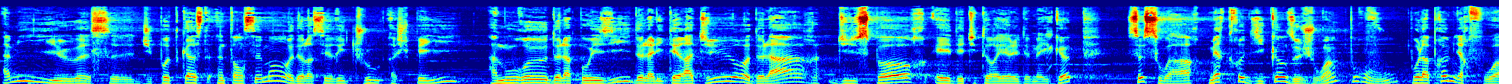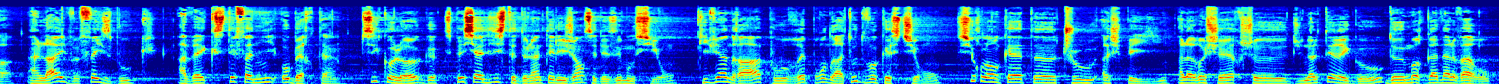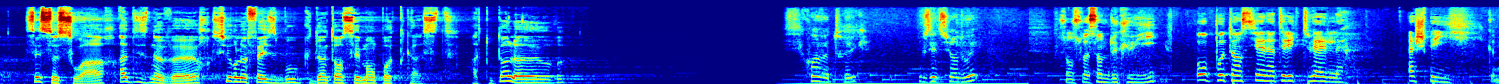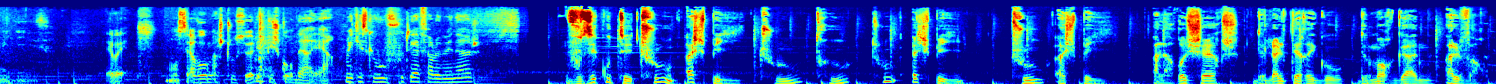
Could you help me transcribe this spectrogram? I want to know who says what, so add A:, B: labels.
A: Amis ES du podcast Intensément et de la série True HPI, amoureux de la poésie, de la littérature, de l'art, du sport et des tutoriels de make-up, ce soir, mercredi 15 juin, pour vous, pour la première fois, un live Facebook avec Stéphanie Aubertin, psychologue, spécialiste de l'intelligence et des émotions, qui viendra pour répondre à toutes vos questions sur l'enquête True HPI à la recherche d'une alter ego de Morgan Alvaro. C'est ce soir à 19h sur le Facebook d'Intensément Podcast. À tout à l'heure.
B: C'est quoi votre truc? Vous êtes surdoué?
C: 162 QI. Au potentiel intellectuel. HPI, comme ils disent. Et ouais, mon cerveau marche tout seul et puis je cours derrière.
B: Mais qu'est-ce que vous foutez à faire le ménage?
A: Vous écoutez True HPI, True, True, True HPI, True HPI, à la recherche de l'alter ego de Morgan Alvaro.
